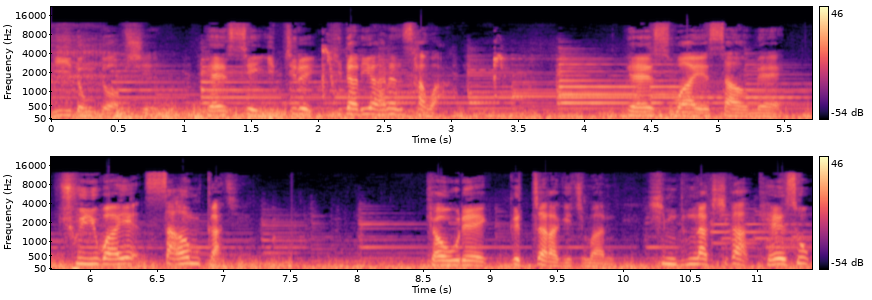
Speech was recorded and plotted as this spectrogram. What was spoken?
미동도 없이 베스의 입질을 기다려야 하는 상황. 베스와의 싸움에 추위와의 싸움까지. 겨울의 끝자락이지만 힘든 낚시가 계속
